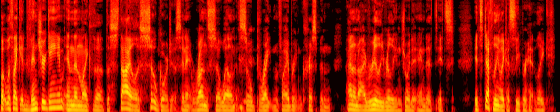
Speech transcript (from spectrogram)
But with like adventure game and then like the the style is so gorgeous and it runs so well and it's so mm-hmm. bright and vibrant and crisp and I don't know I really really enjoyed it and it, it's it's definitely like a sleeper hit. Like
